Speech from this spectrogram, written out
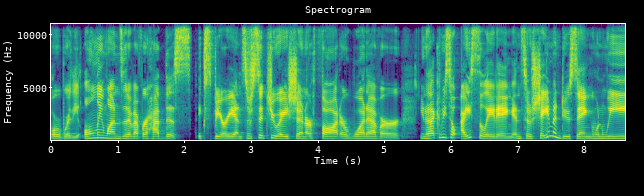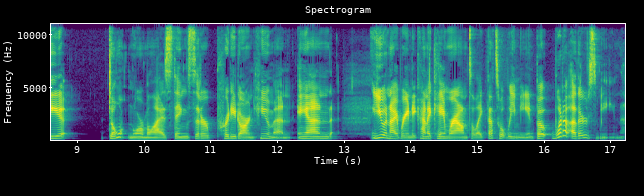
or we're the only ones that have ever had this experience or situation or thought or whatever. You know, that can be so isolating and so shame inducing when we don't normalize things that are pretty darn human. And you and I, Brandi, kind of came around to like, that's what we mean. But what do others mean?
